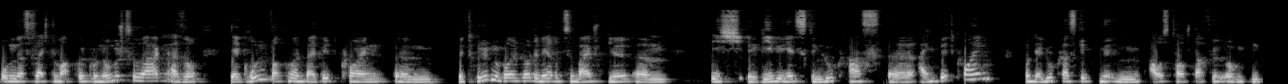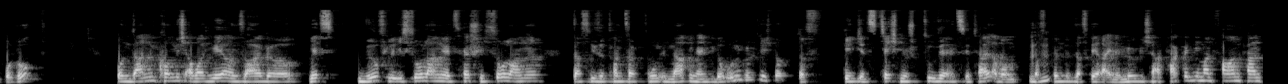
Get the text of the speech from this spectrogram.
um das vielleicht nochmal ökonomisch zu sagen, also der Grund, warum man bei Bitcoin ähm, betrügen wollen würde, wäre zum Beispiel, ähm, ich äh, gebe jetzt dem Lukas äh, ein Bitcoin und der Lukas gibt mir im Austausch dafür irgendein Produkt. Und dann komme ich aber her und sage, jetzt würfle ich so lange, jetzt hashe ich so lange, dass diese Transaktion im Nachhinein wieder ungültig wird. Das geht jetzt technisch zu sehr ins Detail, aber mhm. das, könnte, das wäre eine mögliche Attacke, die man fahren kann.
